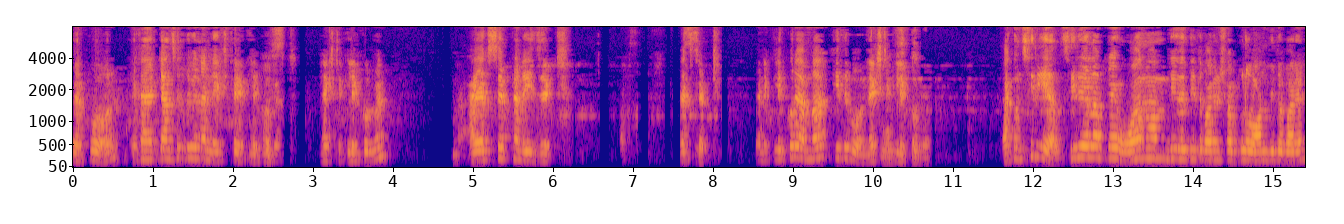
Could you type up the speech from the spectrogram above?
তারপর এখানে ক্যান্সেল দিবেন না নেক্সট এ ক্লিক করবেন। নেক্সট এ ক্লিক করবেন। আই অ্যাকসেপ্ট না রিজেক্ট অ্যাকসেপ্ট মানে ক্লিক করে আমরা কি দেবো? নেক্সট ক্লিক করব। এখন সিরিয়াল সিরিয়াল আপনি ওয়ান ওয়ান দিয়ে দিতে পারেন সবগুলো ওয়ান দিতে পারেন।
